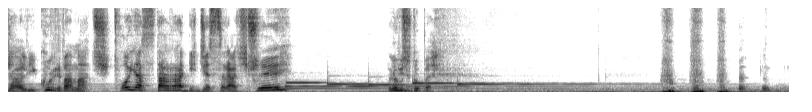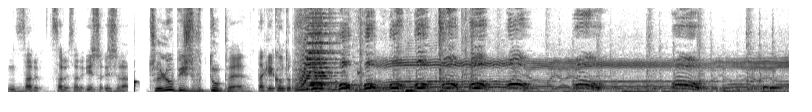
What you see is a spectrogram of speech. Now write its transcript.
Charlie, kurwa mać. Twoja stara idzie srać. Czy... Lubisz dupę? Sorry, sorry, sorry. Jeszcze, jeszcze raz. Czy lubisz w dupę? Takie konto... O, o, o, o, o, o, o, o, o, o. Get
